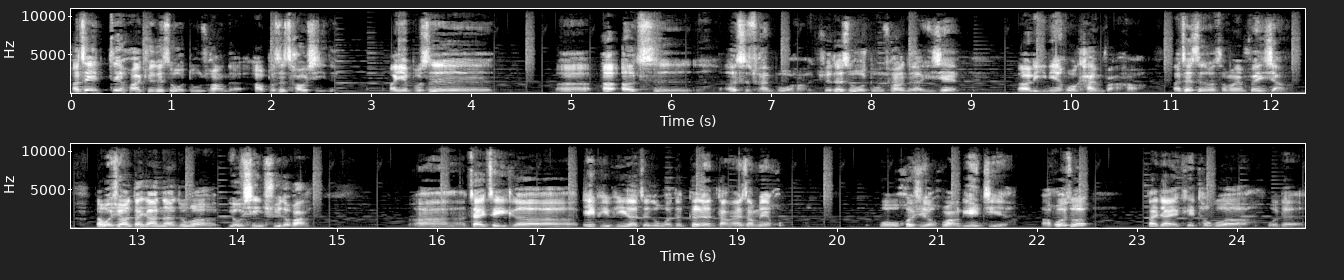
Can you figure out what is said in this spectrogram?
啊，这这些话绝对是我独创的啊，不是抄袭的啊，也不是呃二二次二次传播哈，绝对是我独创的一些呃理念或看法哈啊，在这上面分享。那我希望大家呢，如果有兴趣的话，啊，在这个 APP 的这个我的个人档案上面，我或许有放连接啊，或者说大家也可以透过我的，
